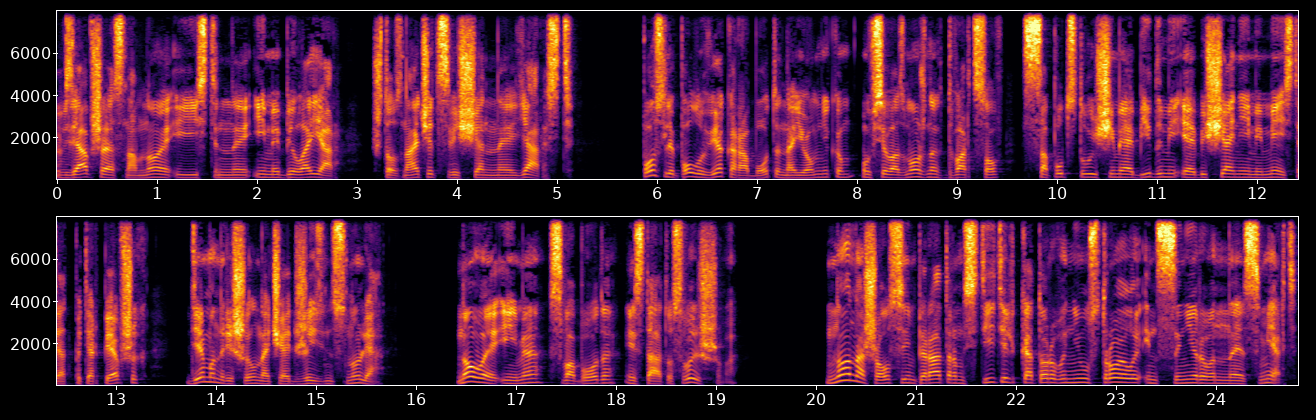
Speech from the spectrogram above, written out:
взявший основное и истинное имя Белояр, что значит «священная ярость». После полувека работы наемником у всевозможных дворцов с сопутствующими обидами и обещаниями мести от потерпевших, демон решил начать жизнь с нуля. Новое имя, свобода и статус высшего. Но нашелся император-мститель, которого не устроила инсценированная смерть,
